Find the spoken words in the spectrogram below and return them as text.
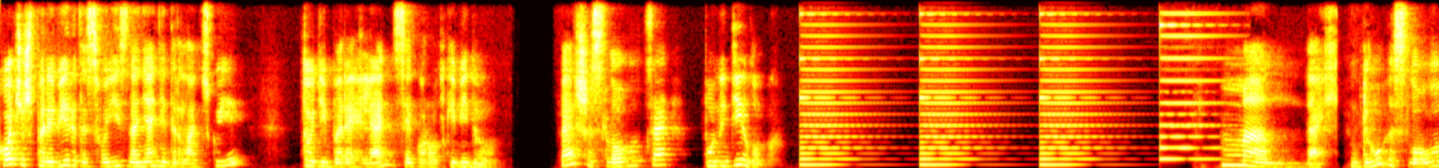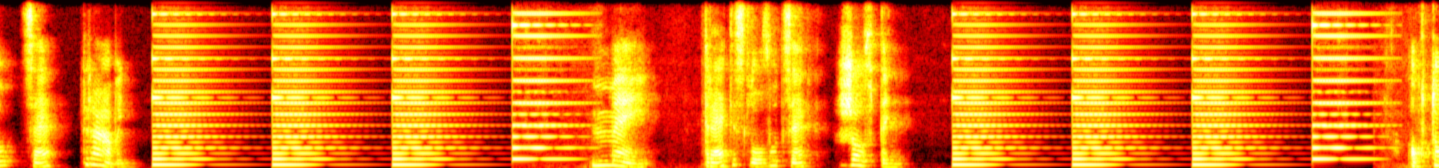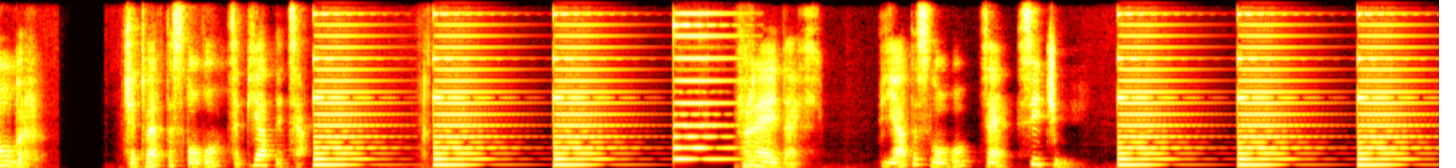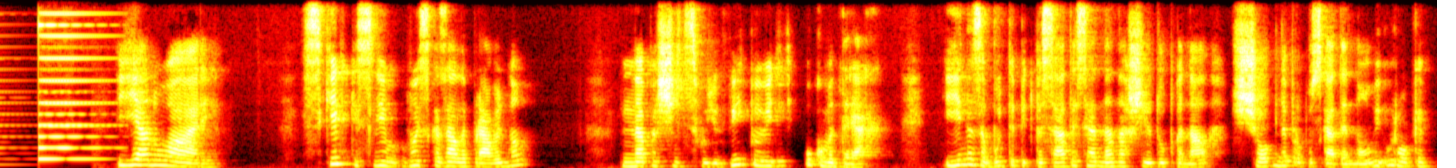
Хочеш перевірити свої знання нідерландської? Тоді переглянь це коротке відео. Перше слово це понеділок. Мандай. Друге слово це травень. Мей. Третє слово це жовтень. Октобер. Четверте слово це п'ятниця. Врейдаг. П'яте слово це січень. Януарі. Скільки слів ви сказали правильно? Напишіть свою відповідь у коментарях. І не забудьте підписатися на наш YouTube канал, щоб не пропускати нові уроки.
